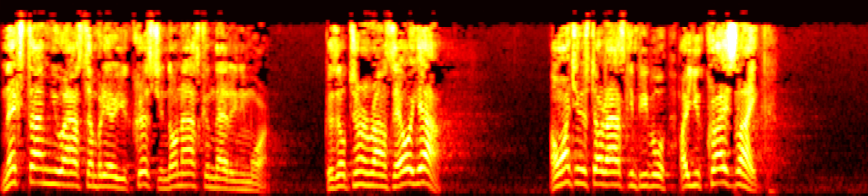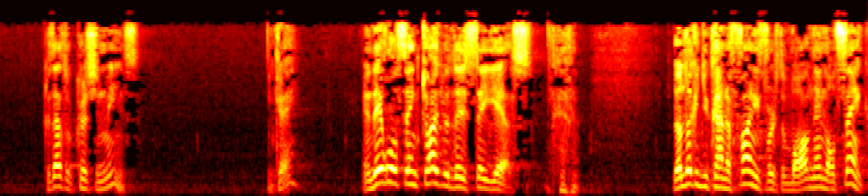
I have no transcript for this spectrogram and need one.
Next time you ask somebody, are you Christian? Don't ask them that anymore. Because they'll turn around and say, oh yeah. I want you to start asking people, are you Christ-like? Because that's what Christian means. Okay? And they will think twice before they say yes. they'll look at you kind of funny, first of all, and then they'll think.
